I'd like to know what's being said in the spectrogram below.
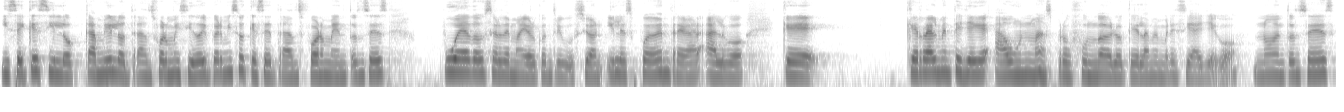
Y sé que si lo cambio y lo transformo y si doy permiso que se transforme, entonces puedo ser de mayor contribución y les puedo entregar algo que, que realmente llegue aún más profundo de lo que la membresía llegó, ¿no? Entonces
